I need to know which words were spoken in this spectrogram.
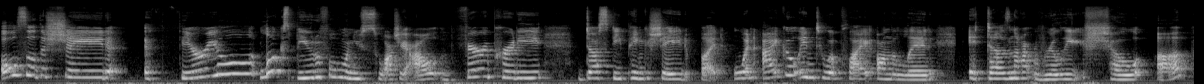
Also the shade Ethereal looks beautiful when you swatch it out. Very pretty, dusty pink shade, but when I go in to apply it on the lid, it does not really show up.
